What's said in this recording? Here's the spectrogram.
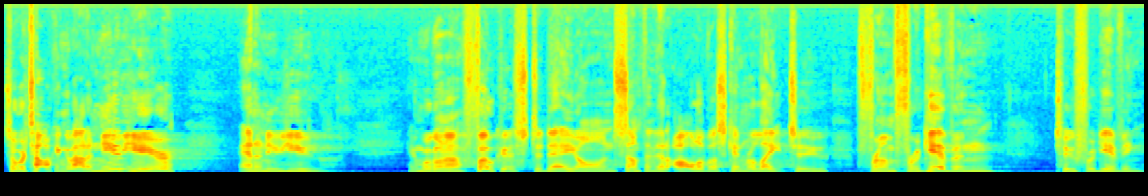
So we're talking about a new year and a new you. And we're going to focus today on something that all of us can relate to from forgiven to forgiving.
